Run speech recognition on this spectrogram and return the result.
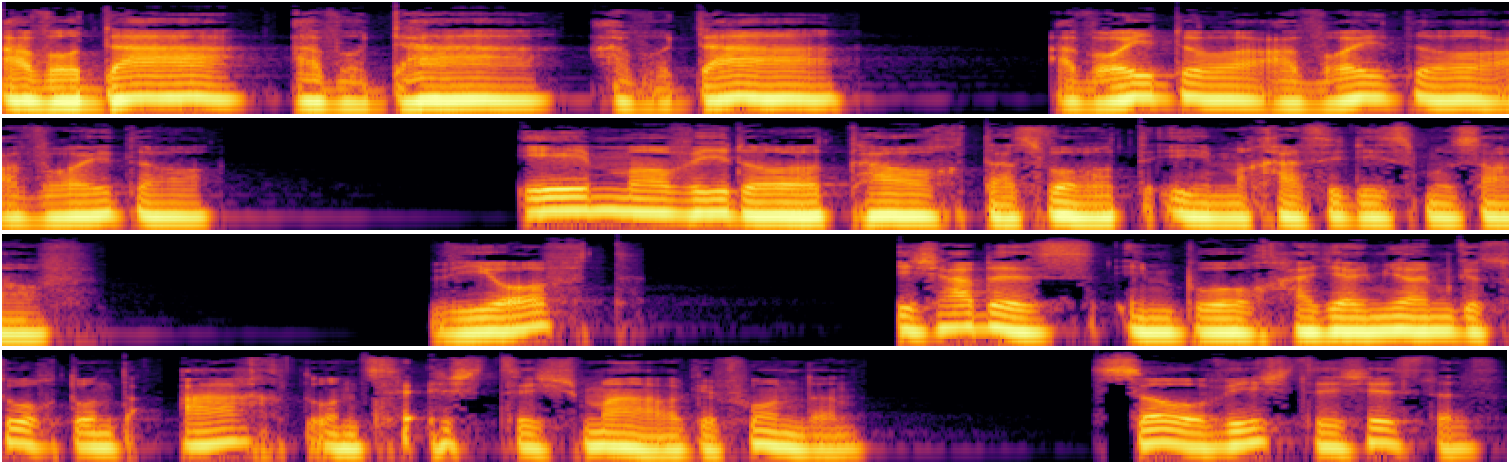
Avoda, Avoda, Avoda, Avoido, Avoido, Avoido. Immer wieder taucht das Wort im Chassidismus auf. Wie oft? Ich habe es im Buch Hayam Yom gesucht und 68 Mal gefunden. So wichtig ist es.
